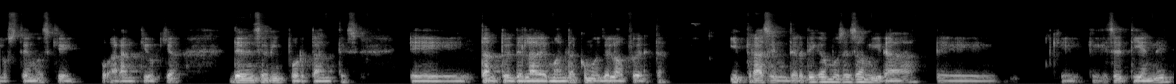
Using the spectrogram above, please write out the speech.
los temas que para Antioquia deben ser importantes, eh, tanto desde la demanda como desde la oferta, y trascender, digamos, esa mirada eh, que, se tiene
